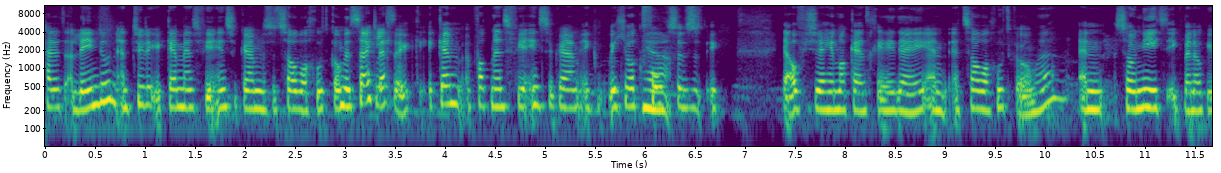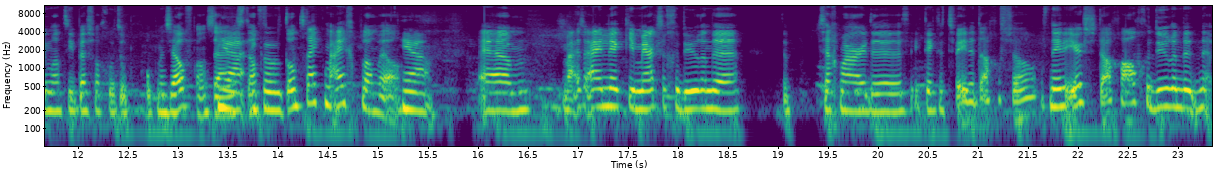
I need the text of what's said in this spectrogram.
ga dit alleen doen. En natuurlijk, ik ken mensen via Instagram, dus het zal wel goed komen. Dat zei ik letterlijk. Ik, ik ken wat mensen via Instagram. Ik weet je wel, ik Ja. volg ze. Dus ik, ja, of je ze helemaal kent, geen idee. En het zal wel goed komen. En zo niet. Ik ben ook iemand die best wel goed op, op mezelf kan zijn. Ja, dus dan, ik ook. dan trek ik mijn eigen plan wel. Ja, Ehm, maar uiteindelijk, je merkte gedurende, de, zeg maar, de, ik denk de tweede dag of zo. Of nee, de eerste dag al. Gedurende een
